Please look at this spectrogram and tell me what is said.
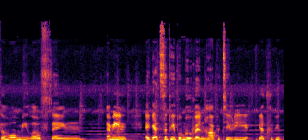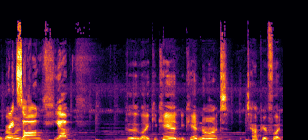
the whole meatloaf thing. I mean, it gets the people moving. Hot Patootie gets the people going. Great song. Yep. The, like you can't you can't not tap your foot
